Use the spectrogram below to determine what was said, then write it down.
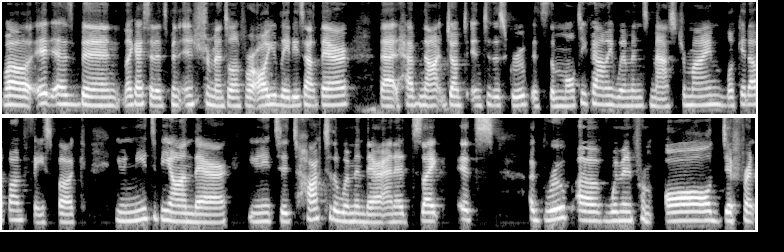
Well, it has been, like I said, it's been instrumental. And for all you ladies out there that have not jumped into this group, it's the Multifamily Women's Mastermind. Look it up on Facebook. You need to be on there. You need to talk to the women there. And it's like, it's, a group of women from all different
